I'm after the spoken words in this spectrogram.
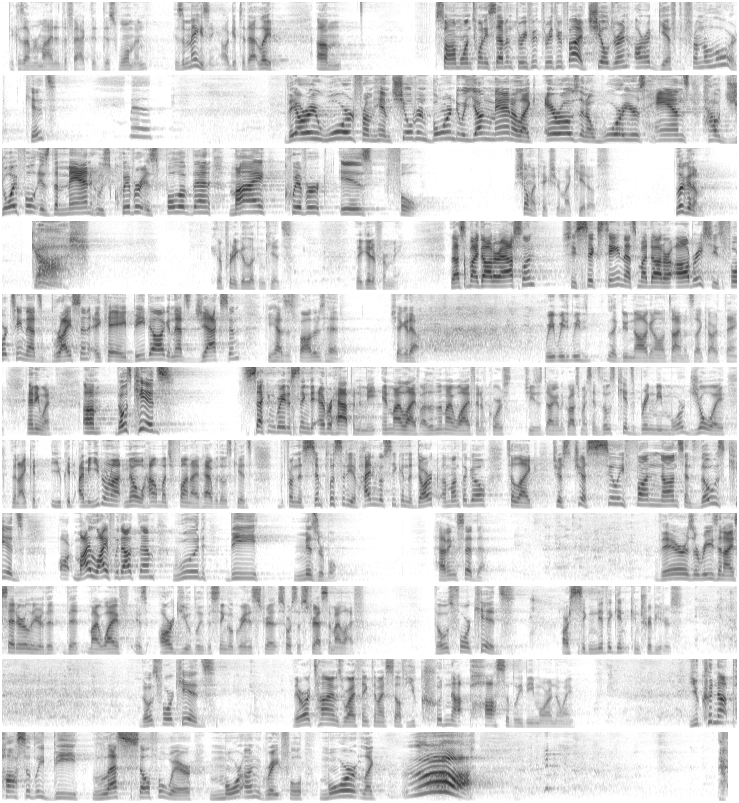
because I'm reminded of the fact that this woman is amazing. I'll get to that later. Um, Psalm 127, 3, 3 through 5. Children are a gift from the Lord. Kids, amen. They are a reward from him. Children born to a young man are like arrows in a warrior's hands. How joyful is the man whose quiver is full of them. My quiver is full. Show my picture of my kiddos. Look at them. Gosh. They're pretty good looking kids. They get it from me. That's my daughter, Ashlyn. She's 16. That's my daughter, Aubrey. She's 14. That's Bryson, AKA B Dog. And that's Jackson. He has his father's head. Check it out. we, we, we like do noggin all the time. It's like our thing. Anyway, um, those kids Second greatest thing to ever happen to me in my life, other than my wife and of course Jesus dying on the cross for my sins. Those kids bring me more joy than I could. You could. I mean, you do not know how much fun I've had with those kids. From the simplicity of hide and go seek in the dark a month ago to like just just silly fun nonsense. Those kids are. My life without them would be miserable. Having said that. There is a reason I said earlier that, that my wife is arguably the single greatest source of stress in my life. Those four kids are significant contributors. Those four kids, there are times where I think to myself, you could not possibly be more annoying. You could not possibly be less self aware, more ungrateful, more like, ugh!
